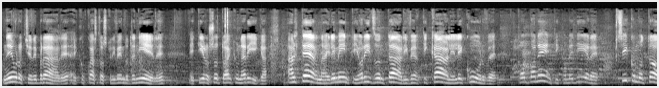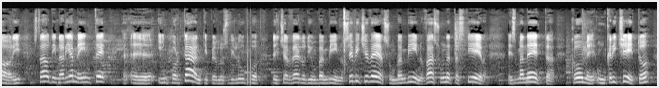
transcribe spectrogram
neurocerebrale, ecco qua sto scrivendo Daniele, e tiro sotto anche una riga, alterna elementi orizzontali, verticali, le curve, componenti, come dire, psicomotori straordinariamente eh, importanti per lo sviluppo del cervello di un bambino. Se viceversa un bambino va su una tastiera e smanetta come un criceto,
